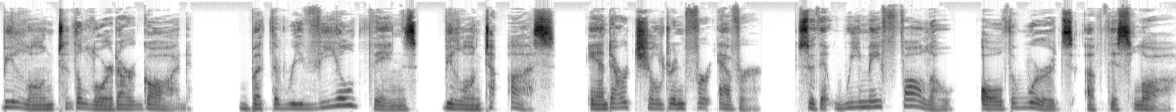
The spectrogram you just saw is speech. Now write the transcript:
belong to the Lord our God, but the revealed things belong to us and our children forever, so that we may follow all the words of this law.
